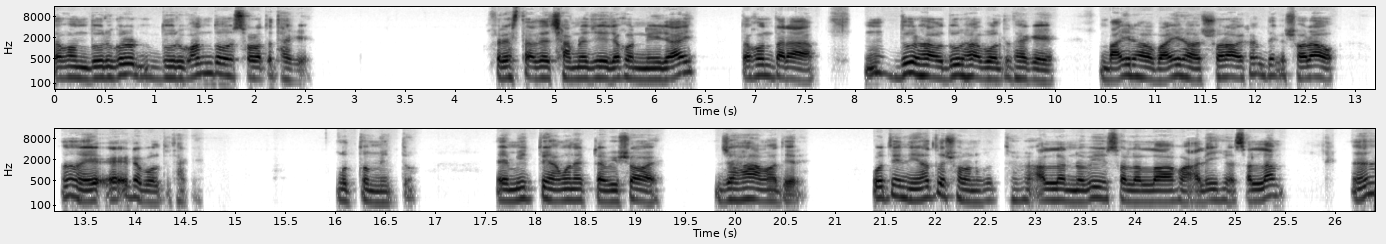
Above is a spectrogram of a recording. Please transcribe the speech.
তখন দুর্গন্ধ ছড়াতে থাকে। ফেরেস্তাদের সামনে যেয়ে যখন নিয়ে যায়, তখন তারা দূর হও, দূর হাও বলতে থাকে। বাইর হাও বাইর হাও, সরাও, এখান থেকে সরাও। হ্যাঁ এটা বলতে থাকে। উত্তম মৃত্যু। এই মৃত্যু এমন একটা বিষয়, যাহা আমাদের প্রতিনিয়ত স্মরণ করতে হবে। আল্লাহ নবী সাল্লাহ আলী আসাল্লাম হ্যাঁ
